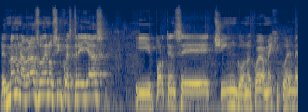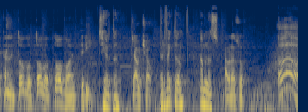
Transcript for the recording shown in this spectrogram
Les mando un abrazo, denos cinco estrellas y pórtense chingo. No juega México, eh. Métanle todo, todo, todo al tri. Cierto. Chau, chau. Perfecto. Vámonos. Abrazo. Oh,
